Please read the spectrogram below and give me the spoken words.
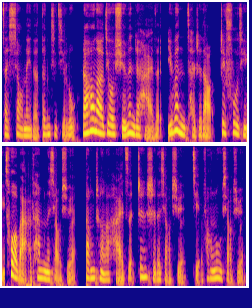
在校内的登记记录，然后呢就询问这孩子，一问才知道这父亲错把他们的小学当成了孩子真实的小学——解放路小学。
